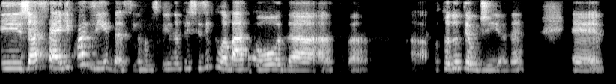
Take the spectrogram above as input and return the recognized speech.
e já segue com a vida. Assim, o homeschooling não precisa englobar toda a, a, a, todo o teu dia, né? É,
